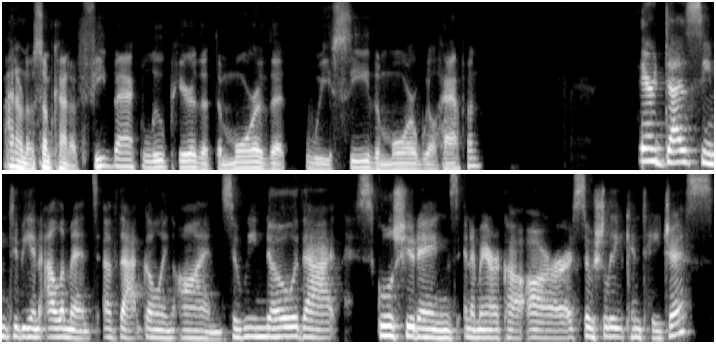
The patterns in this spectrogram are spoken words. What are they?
I don't know, some kind of feedback loop here that the more that we see, the more will happen? There does seem to be an element of that going on. So we know that school shootings in America are socially contagious.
